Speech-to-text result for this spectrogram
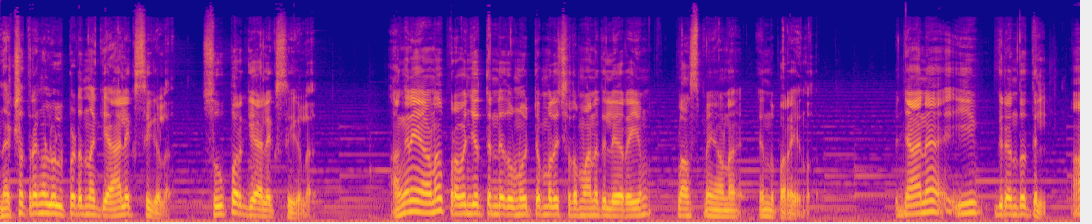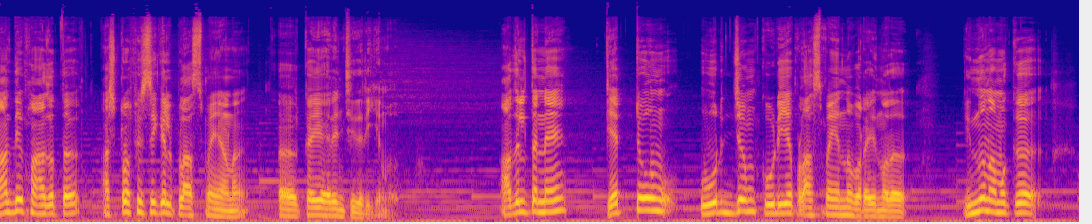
നക്ഷത്രങ്ങൾ ഉൾപ്പെടുന്ന ഗാലക്സികൾ സൂപ്പർ ഗാലക്സികൾ അങ്ങനെയാണ് പ്രപഞ്ചത്തിന്റെ തൊണ്ണൂറ്റൊമ്പത് ശതമാനത്തിലേറെയും പ്ലാസ്മയാണ് എന്ന് പറയുന്നത്. ഞാൻ ഈ ഗ്രന്ഥത്തിൽ ആദ്യ ഭാഗത്ത് അസ്ട്രോഫിസിക്കൽ പ്ലാസ്മയാണ് കൈകാര്യം ചെയ്തിരിക്കുന്നത്. അതിൽ തന്നെ ഏറ്റവും ഊർജം കൂടിയ പ്ലാസ്മ എന്ന് പറയുന്നത് ഇന്ന് നമുക്ക്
